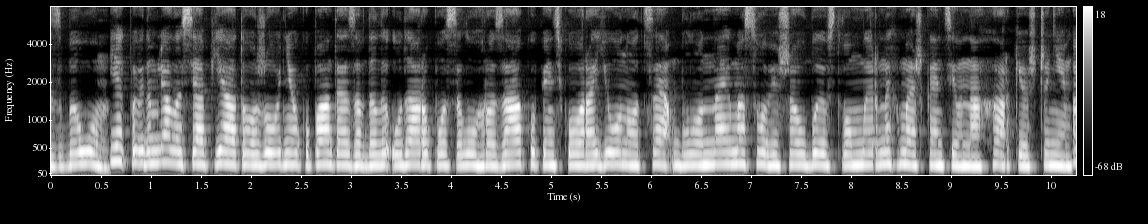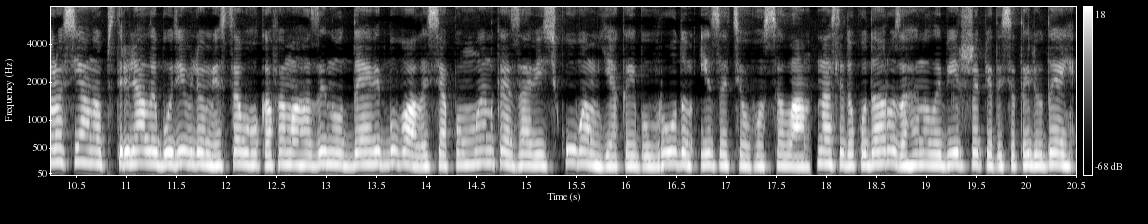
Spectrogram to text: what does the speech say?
СБУ. Як повідомлялося 5 жовтня, окупанти завдали удару по селу Гроза Куп'янського району. Це було наймасовіше вбивство мирних мешканців на Харківщині. Росіяни обстріляли будівлю місцевого кафе-магазину, де відбувалися поминки за військовим, який був родом із цього села. Внаслідок удару загинули більше 50 людей.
